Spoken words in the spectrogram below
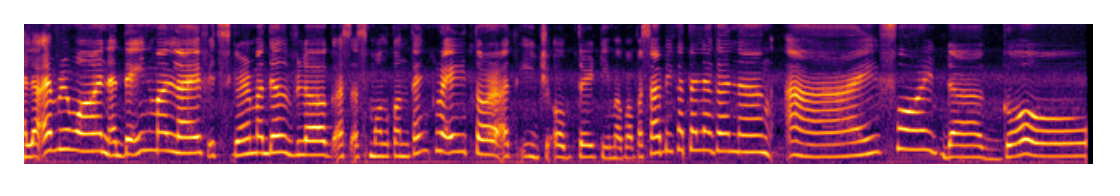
Hello everyone! A day in my life, it's Garmadel Vlog as a small content creator at age of 30. Mapapasabi ka talaga ng I for the go!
